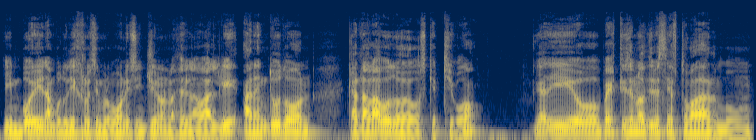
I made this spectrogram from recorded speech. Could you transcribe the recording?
ή μπορεί να που το δείχνουν στην προπόνηση εκείνο να θέλει να βάλει. Αν εν τούτον καταλάβω το σκεπτικό, γιατί ο παίκτης είναι ο δίπλα στην εβδομάδα που-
